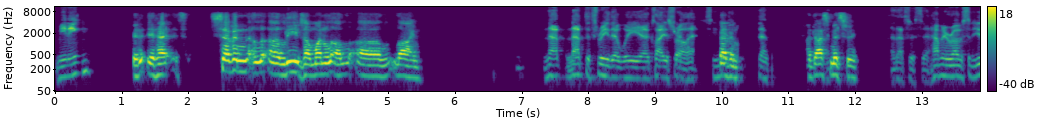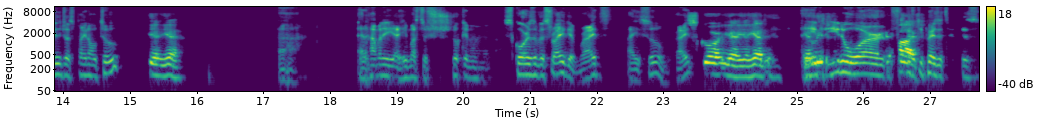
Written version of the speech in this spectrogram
Meaning, It, it had seven uh, leaves on one uh, line. not not the three that we, uh, Klal Yisrael had. He Seven. Seven. Hadas Mitzri. And that's it. How many robes did you? Just plain old two? Yeah, yeah. Uh-huh. And how many? Uh, he must have shooken scores of Esrogim, right? I assume, right? Score. Yeah, yeah. He had, And at he, least- he wore Five. 50 pairs of tickets,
